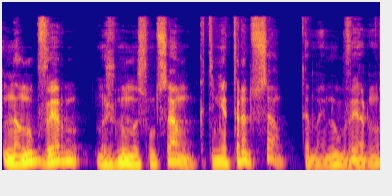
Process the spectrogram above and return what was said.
não no governo, mas numa solução que tinha tradução também no governo.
